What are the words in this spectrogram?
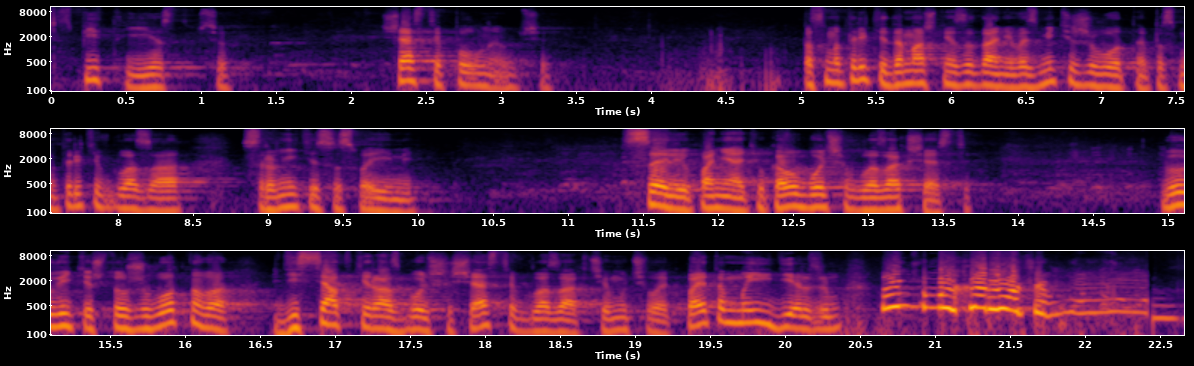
Спит, ест, все. Счастье полное вообще. Посмотрите домашнее задание, возьмите животное, посмотрите в глаза, сравните со своими. С целью понять, у кого больше в глазах счастья. Вы увидите, что у животного в десятки раз больше счастья в глазах, чем у человека. Поэтому мы их держим. Они мой хороший.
